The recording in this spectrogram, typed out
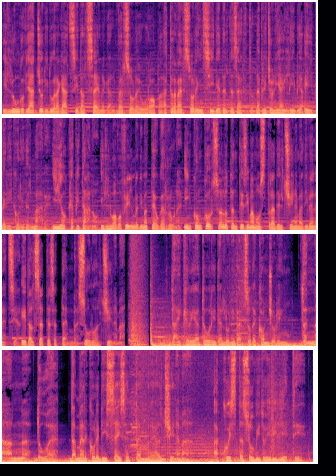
Il lungo viaggio di due ragazzi dal Senegal verso l'Europa attraverso le insidie del deserto, la prigionia in Libia e i pericoli del mare. Io Capitano, il nuovo film di Matteo Garrone, in concorso all'ottantesima mostra del cinema di Venezia e dal 7 settembre solo al cinema. Dai creatori dell'universo The Conjuring, The Nun 2, da mercoledì 6 settembre al cinema. Acquista subito i biglietti.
